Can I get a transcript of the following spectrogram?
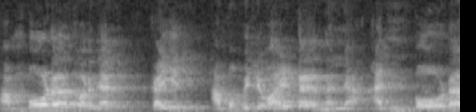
അമ്പോട് എന്ന് പറഞ്ഞാൽ കയ്യിൽ അമ്പും വില്ലുമായിട്ട് എന്നല്ല അൻപോട്.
